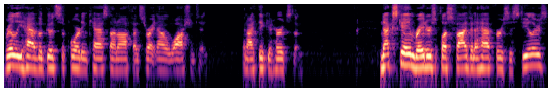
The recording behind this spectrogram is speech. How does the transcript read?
really have a good supporting cast on offense right now in Washington. And I think it hurts them. Next game, Raiders plus five and a half versus Steelers.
